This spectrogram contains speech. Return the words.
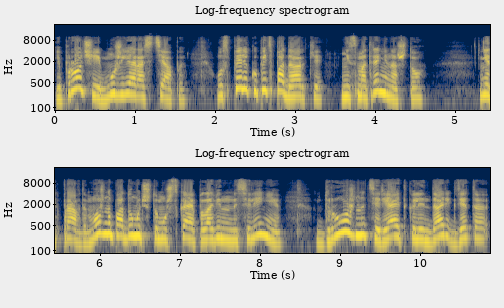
и прочие мужья-растяпы успели купить подарки, несмотря ни на что. Нет, правда, можно подумать, что мужская половина населения дружно теряет календарь где-то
